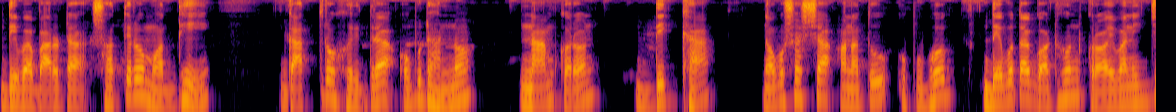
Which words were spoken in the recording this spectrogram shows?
দিবা বারোটা সতেরো মধ্যে। গাত্র হরিদ্রা অবধান্য নামকরণ, দীক্ষা নবশস্যা, অনাতু, উপভোগ, দেবতা গঠন, ক্রয় বাণিজ্য,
